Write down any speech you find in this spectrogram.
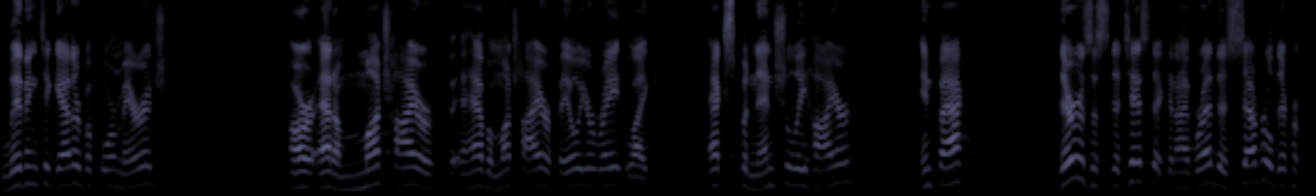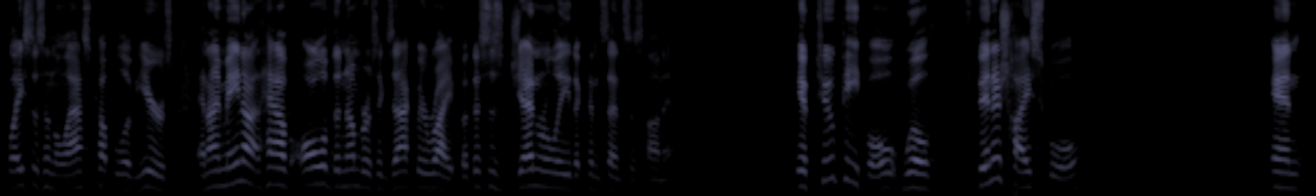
living together before marriage, are at a much higher have a much higher failure rate like exponentially higher in fact there is a statistic and i've read this several different places in the last couple of years and i may not have all of the numbers exactly right but this is generally the consensus on it if two people will finish high school and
